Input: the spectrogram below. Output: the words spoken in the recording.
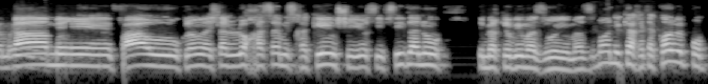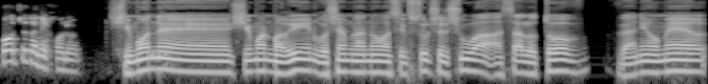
גם גם אה, פאו, כלומר יש לנו לא חסר משחקים שיוסי הפסיד לנו עם הרכבים הזויים. אז בואו ניקח את הכל בפרופורציות הנכונות. שמעון, אה, שמעון מרין רושם לנו, הספסול של שועה עשה לו טוב, ואני אומר,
